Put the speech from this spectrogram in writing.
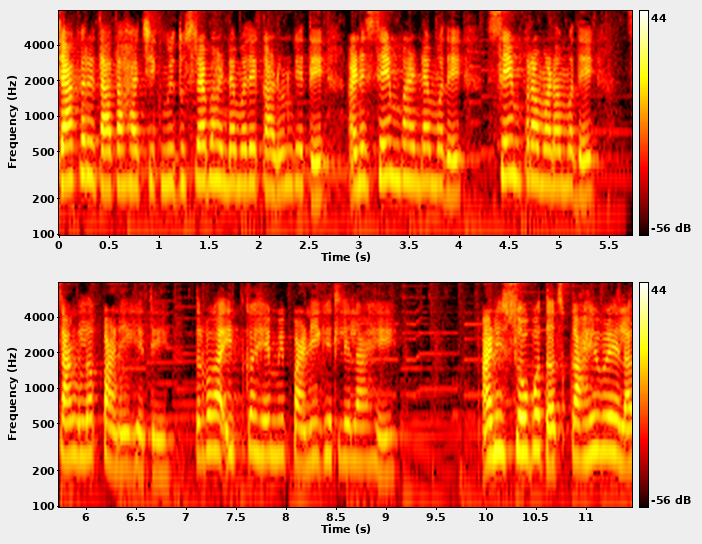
त्याकरिता आता हा चिक मी दुसऱ्या भांड्यामध्ये काढून घेते आणि सेम भांड्यामध्ये सेम प्रमाणामध्ये चांगलं पाणी घेते. तर बघा इतकं हे मी पाणी घेतलेलं आहे. आणि सोबतच काही वेळेला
